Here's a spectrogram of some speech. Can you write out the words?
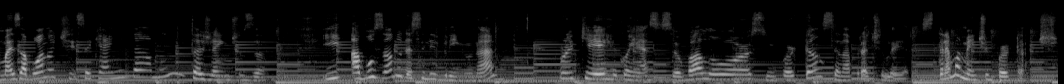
Mas a boa notícia é que ainda há muita gente usando e abusando desse livrinho, né? Porque reconhece seu valor, sua importância na prateleira. Extremamente importante.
